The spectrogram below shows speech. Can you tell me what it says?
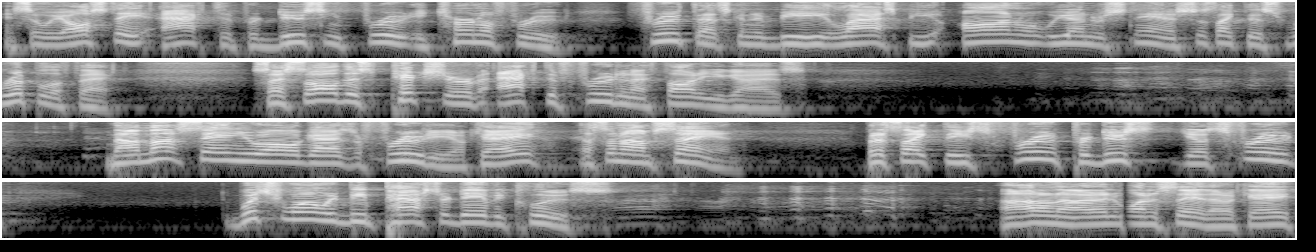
And so we all stay active, producing fruit, eternal fruit, fruit that's going to be last beyond what we understand. It's just like this ripple effect. So I saw this picture of active fruit and I thought of you guys. Now, I'm not saying you all guys are fruity, okay? That's what I'm saying. But it's like these fruit produced, you know, it's fruit. Which one would be Pastor David Cluse? I don't know. I didn't want to say that, okay?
